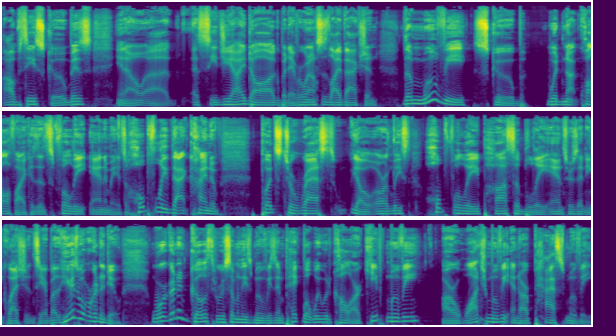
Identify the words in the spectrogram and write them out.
Obviously, Scoob is you know uh, a CGI dog, but everyone else is live action. The movie Scoob would not qualify because it's fully animated. So hopefully that kind of puts to rest, you know, or at least hopefully possibly answers any questions here. But here's what we're going to do. We're going to go through some of these movies and pick what we would call our keep movie, our watch movie, and our past movie.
